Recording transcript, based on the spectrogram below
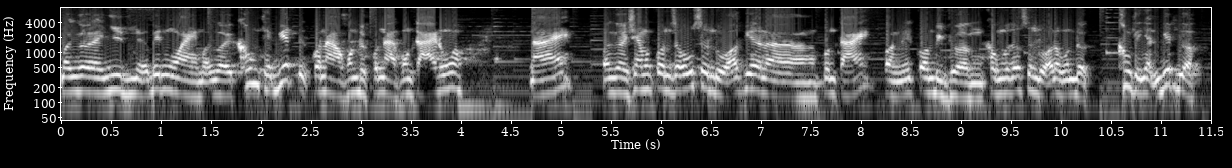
mọi người nhìn ở bên ngoài, mọi người không thể biết được con nào con đực, con nào con cái, đúng không? Đấy, mọi người xem con dấu sơn đũa kia là con cái, còn cái con bình thường không có dấu sơn đũa là con đực, không thể nhận biết được.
